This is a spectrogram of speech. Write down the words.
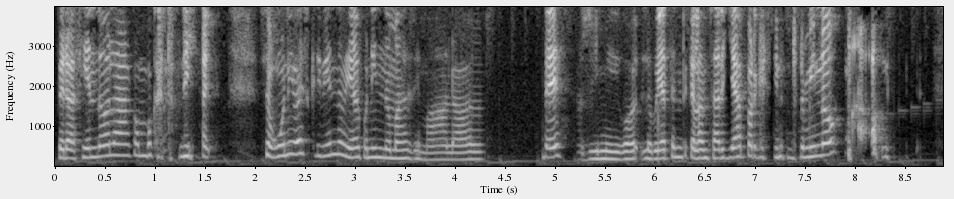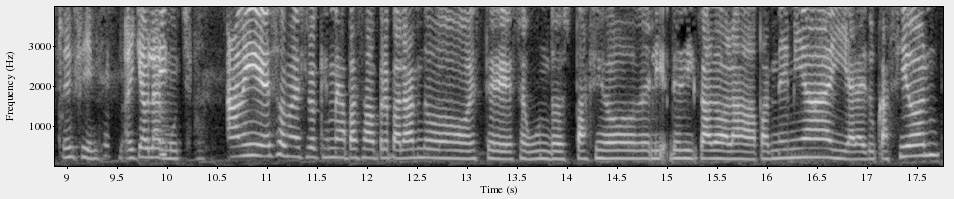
pero haciendo la convocatoria, según iba escribiendo, me iba poniendo más de malas. ¿Ves? Y me digo, lo voy a tener que lanzar ya porque si no termino. ¡pam! En fin, hay que hablar mucho. A mí eso es lo que me ha pasado preparando este segundo espacio dedicado a la pandemia y a la educación.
